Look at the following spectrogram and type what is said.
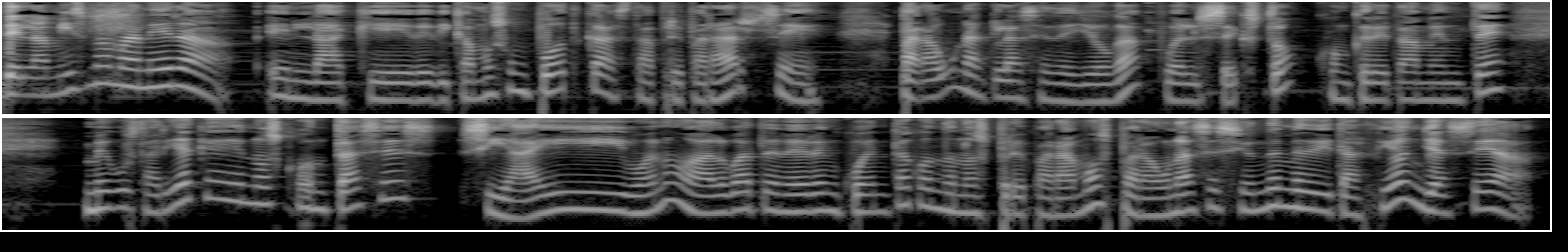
De la misma manera en la que dedicamos un podcast a prepararse para una clase de yoga, fue el sexto concretamente, me gustaría que nos contases si hay, bueno, algo a tener en cuenta cuando nos preparamos para una sesión de meditación, ya sea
